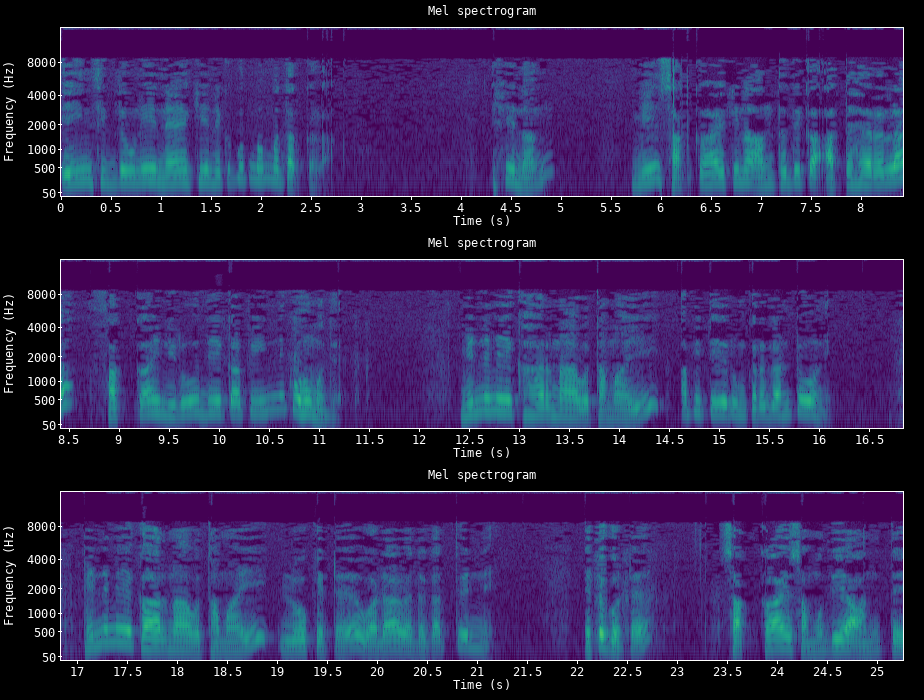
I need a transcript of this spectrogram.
එයින් සිද්ධ වුණේ නැහැ කියන එකකුත් මම මතක් කළා. එහෙනම් මේ සක්කාය කියන අන්ත දෙක අතහැරලා සක්කාය නිරෝධයක අපි ඉන්නේ කොහොමද? මෙන්න මේ කාරණාව තමයි අපි තේරුම් කරගන්න ඕනේ. මෙන්න මේ කාරණාව තමයි ලෝකෙට වඩා වැදගත් වෙන්නේ. එතකොට සක්කාය සමුදය අන්තය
